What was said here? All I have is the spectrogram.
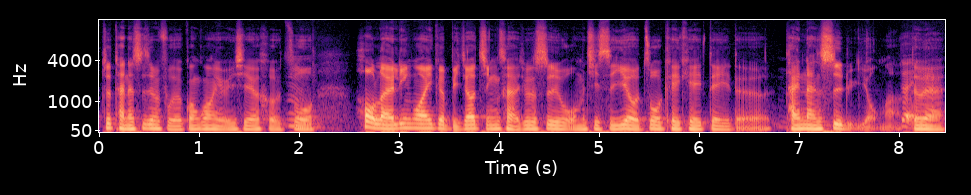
就台南市政府的观光有一些合作。嗯后来另外一个比较精彩，就是我们其实也有做 KK Day 的台南市旅游嘛，对对不对？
